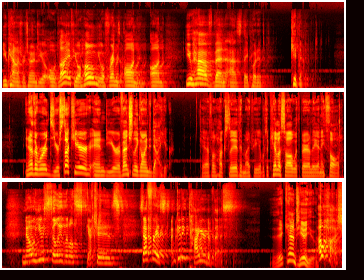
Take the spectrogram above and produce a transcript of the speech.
You cannot return to your old life, your home, your friends, on and on. You have been, as they put it, kidnapped. In other words, you're stuck here and you're eventually going to die here. Careful, Huxley, they might be able to kill us all with barely any thought. No, you silly little sketches. Zephyrus, I'm getting tired of this. They can't hear you. Oh, hush.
